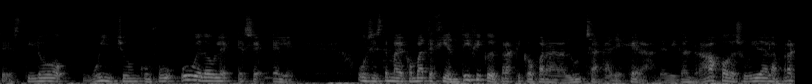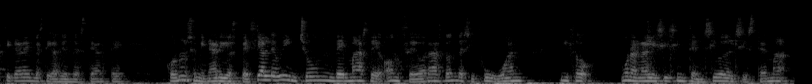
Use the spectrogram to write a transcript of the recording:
estilo Wing Chun Kung Fu WSL, un sistema de combate científico y práctico para la lucha callejera. Dedica el trabajo de su vida a la práctica y la investigación de este arte con un seminario especial de Wing Chun de más de 11 horas donde Sifu Wan hizo un análisis intensivo del sistema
